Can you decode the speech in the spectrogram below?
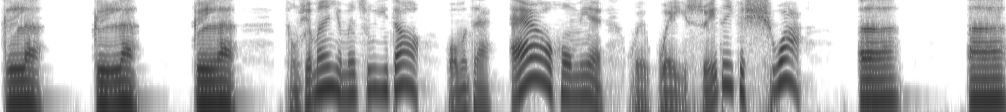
，gl gl gl。同学们有没有注意到，我们在 L 后面会尾随的一个 schwa？呃呃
